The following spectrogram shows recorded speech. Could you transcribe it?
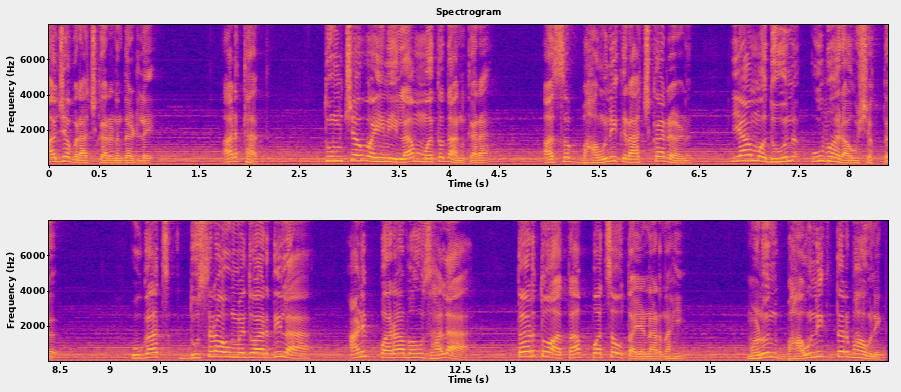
अजब राजकारण दडले. अर्थात तुमच्या वहिनीला मतदान करा. असं भावनिक राजकारण यामधून उभं राहू शकतं. उगाच दुसरा उमेदवार दिला आणि पराभव झाला तर तो आता पचवता येणार नाही. म्हणून भावनिक तर भावनिक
